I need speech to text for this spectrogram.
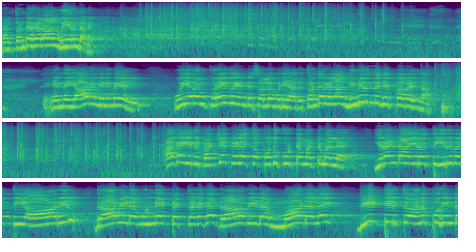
நான் தொண்டர்களால் உயர்ந்தவன். என்னை யாரும் இனிமேல் உயரம் குறைவு என்று சொல்ல முடியாது. தொண்டர்களால் நிமிர்ந்து நிற்பவள் நான். ஆக இது பட்ஜெட் விளக்க பொதுக்கூட்டம் மட்டுமல்ல. இரண்டாயிரத்தி இருபத்தி ஆறில் திராவிட முன்னேற்ற கழக திராவிட மாடலை வீட்டிற்கு அனுப்புகின்ற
